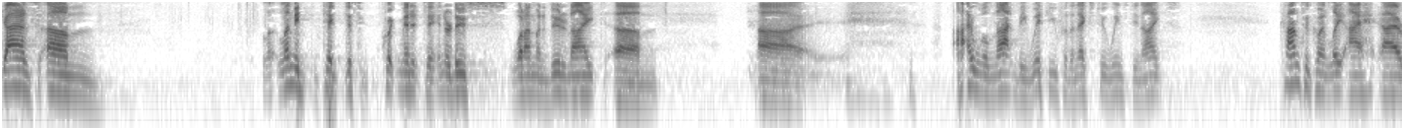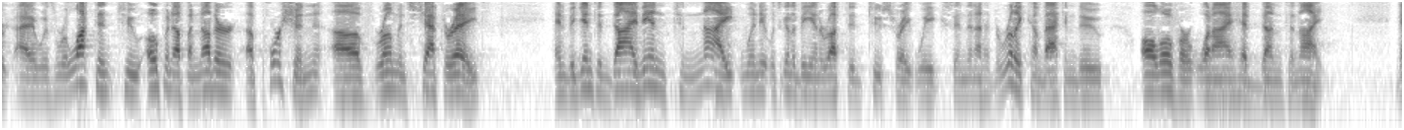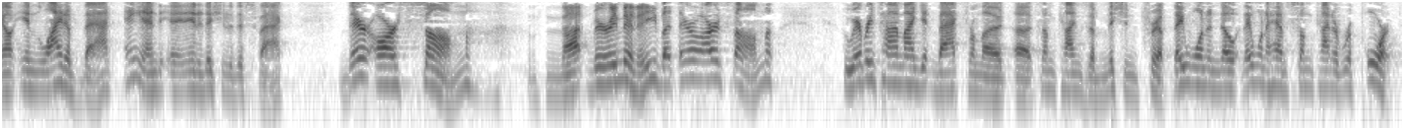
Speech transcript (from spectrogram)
Guys, um, l- let me take just a quick minute to introduce what I'm going to do tonight. Um, uh, I will not be with you for the next two Wednesday nights. Consequently, I, I, I was reluctant to open up another portion of Romans chapter 8 and begin to dive in tonight when it was going to be interrupted two straight weeks, and then I'd have to really come back and do all over what I had done tonight. Now, in light of that, and in addition to this fact, there are some, not very many, but there are some who every time I get back from a, uh, some kinds of mission trip, they want to know, they want to have some kind of report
